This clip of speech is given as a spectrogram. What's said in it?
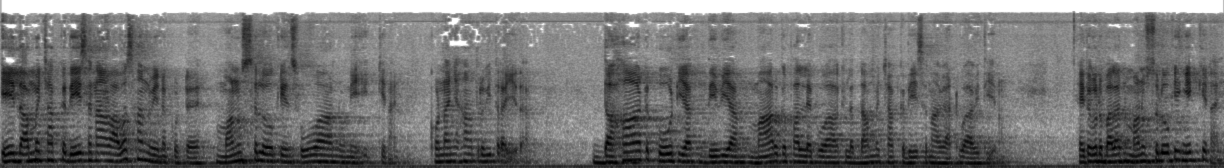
ඒ දම්ම චක්ක දේශනාව අවසන් වෙනකොට මනුස්ස ලෝකයෙන් සෝවාන් වනේ එක්කෙනයි. කොන්න අඥහාතුර විතරයිදා. දහාට කෝටියක් දෙවියන් මාර්ගපල් ලැබවා කියලා දම්ම චක්ක දේශනාව අටුවාව තියෙනවා. එතකොට බලන්න මනුස්ස ලෝකෙන් එක්කෙනයි.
